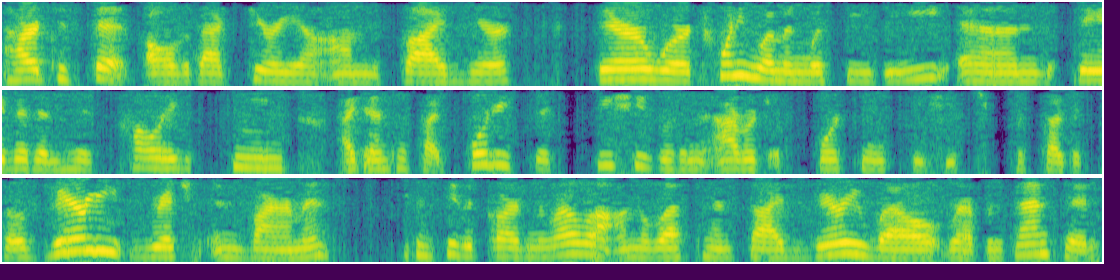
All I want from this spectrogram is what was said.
Hard to fit all the bacteria on the slide here. There were 20 women with BV, and David and his colleagues team identified 46 species with an average of 14 species per subject. So a very rich environment. You can see the Gardnerella on the left-hand side very well represented.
